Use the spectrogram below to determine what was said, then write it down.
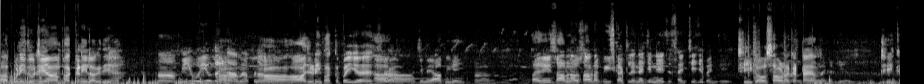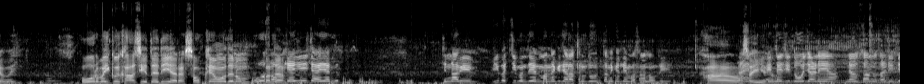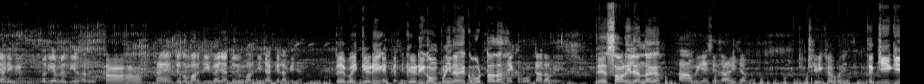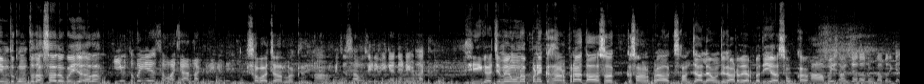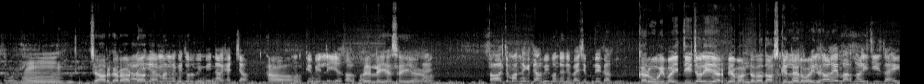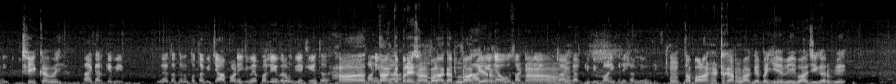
ਆਪਣੀ ਦੂਜੀ ਆਮ ਫੱਕ ਨਹੀਂ ਲੱਗਦੀ ਹੈ। ਹਾਂ ਵੀ ਉਹੀ ਹੁੰਦਾ ਜਿਹੜਾ ਮੈਂ ਆਪਣਾ ਹਾਂ ਆ ਜਿਹੜੀ ਫੱਕ ਪਈ ਹੈ ਇਸ ਹਾਂ ਤਰ੍ਹਾਂ। ਹਾਂ ਜਿਵੇਂ ਆ ਪੀ ਗਈ ਹਾਂ। ਇਹ ਹਿਸਾਬ ਨਾਲ ਉਸ ਹਿਸਾਬ ਨਾਲ ਪੀਸ ਕੱਟ ਲੈਣਾ ਜਿੰਨੇ ਚ ਸੰਚੇ ਚ ਪੈਂਦੇ ਠੀਕ ਆ ਉਸ ਹਿਸਾਬ ਨਾਲ ਕੱਟਾ ਜਾਂਦਾ। ਕੱਟੀ ਜਾਂਦੀ ਠੀਕ ਆ ਬਾਈ। ਹੋਰ ਬਾਈ ਕੋਈ ਖਾਸੀਅਤ ਇਹਦੀ ਯਾਰ? ਸੌਖੇ ਹੋ ਉਹਦੇ ਨੂੰ ਉਹ ਬੰਦਾ? ਸੌਖਿਆ ਜੀ ਚਾਹੇ ਯਾਰ ਜਿੰਨਾ ਵੀ 20 25 ਬੰਦੇ ਮੰਨ ਕੇ ਚੱਲ ਹੱਥ ਨੂੰ ਦੋ ਤਿੰਨ ਕਿੱਲੇ ਮਸਾਂ ਲਾਉਂਦੇ ਆ। ਹਾਂ ਸਹੀ ਹੈ ਇੱਥੇ ਗੱਲ। ਅਸੀਂ ਦੋ ਜਾਣੇ ਆ ਲੈ ਉਸ ਹਿਸਾਬ ਨਾਲ ਸਾਡੀ ਦਿਹਾੜੀ ਵੀ ਵਧੀਆ ਮਿਲਦੀ ਆ ਸਾਨੂੰ। ਹਾਂ ਹਾਂ। ਹੈ ਜਦੋਂ ਮਰਜ਼ੀ ਬਹਿ ਜਾ ਜਦੋਂ ਮਰਜ਼ੀ ਚੱਕ ਕੇ ਲੱਗ ਜਾ। ਤੇ ਬਾਈ ਕਿਹੜੀ ਦਿੱਕਤ ਨਹੀਂ। ਕਿਹੜੀ ਕੰਪਨੀ ਦਾ ਇਹ ਕਬੋਟਾ ਦਾ? ਇੱਕ ਵੋਟਾ ਦਾ ਵੀ ਤੇ ਇਸ ਵਾਲੀ ਲਿਆਂਦਾਗਾ ਹਾਂ ਵੀ ਐਸੇ ਸਾਰੀ ਜਾਂਦਾ ਠੀਕ ਆ ਬਾਈ। ਤੇ ਕੀ ਕੀਮਤ ਕੁਮਤ ਦੱਸ ਸਕਦੇ ਹੋ ਕੋਈ ਜ਼ਿਆਦਾ? ਕੀਮਤ ਬਈ ਇਹ ਸਵਾ ਚਾਰ ਲੱਖ ਦੀ ਕਹਿੰਦੇ। ਸਵਾ ਚਾਰ ਲੱਖ ਦੀ। ਹਾਂ ਵਿੱਚ ਸਬਸਿਡੀ ਵੀ ਕਹਿੰਦੇ 1.5 ਲੱਖ ਦੀ। ਠੀਕ ਆ ਜਿਵੇਂ ਹੁਣ ਆਪਣੇ ਕਿਸਾਨ ਭਰਾ 10 ਕਿਸਾਨ ਭਰਾ ਸਾਂਝਾ ਲਿਆਉਣ ਜਗਾੜ ਯਾਰ ਵਧੀਆ ਸੌਖਾ। ਹਾਂ ਬਈ ਸਾਂਝਾ ਦਾ ਲੋਟਾ ਵਧੀਆ ਸਮਾਨ ਹੂੰ ਚਾਰ ਘਰ ਆਡਾ ਯਾਰ ਮੰਨ ਕੇ ਚੱਲ ਵੀ ਮਹੀਨਾ ਖਿੱਚਾ ਹਾਂ। ਮੁੜ ਕੇ ਵਿਹਲੀ ਆ ਸਾਲ ਭਰ ਪਹਿਲੇ ਹੀ ਆ ਸਹੀ ਹੈਂ। ਹੈਗਾ ਸਾਲ ਚ ਮੰਨ ਕੇ ਚੱਲ ਵੀ ਬੰਦੇ ਦੇ ਪੈਸੇ ਪੂਰੇ ਕਰ ਦੂ ਕਰੂਗੀ ਬਾਈ 30 40 ਹਜ਼ਾਰ ਰੁਪਇਆ ਬਣ ਜਾਂਦਾ 10 ਕਿੱਲੇ ਲਵਾਈ ਦੇ। ਸਾਲੇ ਮਰਨ ਵਾਲੀ ਚੀਜ਼ ਤਾਂ ਹੈ ਹੀ ਨਹੀਂ। ਠੀਕ ਆ ਬਾਈ। ਤਾਂ ਕਰਕੇ ਵੀ ਮੈਂ ਤਾਂ ਤੈਨੂੰ ਪਤਾ ਵੀ ਚਾਹ ਪਾਣੀ ਜਿਵੇਂ ਆਪਾਂ ਲੇਬਰ ਆਉਂਦੀ ਹੈ ਖੇਤ ਹਾਂ ਪਾਣੀ ਤੰਗ। ਪਰੇਸ਼ਾਨ ਬੜਾ ਕਰਨ ਲੱਗ ਗਏ ਯਾਰ। ਲਿਆਓ ਸਾਡੇ ਤੇ ਲਿਆਓ, ਤਾਂ ਹਾਂ। ਕਰਕੇ ਵੀ ਬਾਹਲੀ ਪਰੇਸ਼ਾਨੀ ਹੁੰਦੀ। ਹੁਣ ਤਾਂ ਬਾਹਲਾ ਠੱਠ ਕਰਨ ਲੱਗ ਗਏ ਬਈ ਇਹ ਵੀ ਬਾਜੀਗਰ ਵੀ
